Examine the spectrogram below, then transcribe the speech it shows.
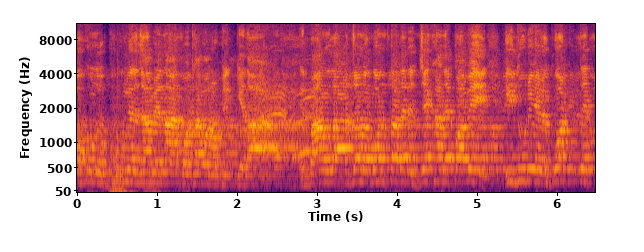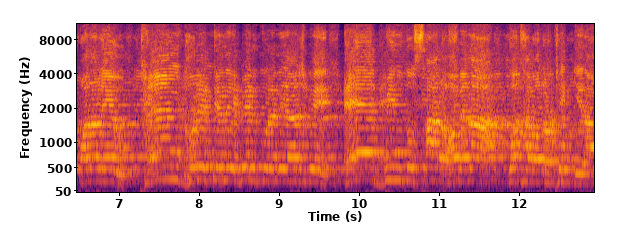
কখনো ভুলে যাবে না, কথা বলো ঠিক কিনা? এ বাংলার জনগণ তাদের যেখানে পাবে, ইঁদুরের গর্তে পালালেও ঠ্যাং ধরে টেনে বের করে নিয়ে আসবে, এক বিন্দু সার হবে না, কথা বলো ঠিক কিনা?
